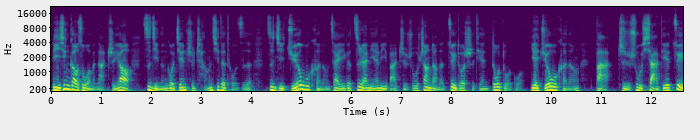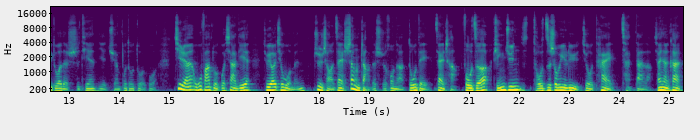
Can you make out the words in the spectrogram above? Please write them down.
理性告诉我们呢，只要自己能够坚持长期的投资，自己绝无可能在一个自然年里把指数上涨的最多十天都躲过，也绝无可能。把指数下跌最多的十天也全部都躲过。既然无法躲过下跌，就要求我们至少在上涨的时候呢都得在场，否则平均投资收益率就太惨淡了。想想看，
